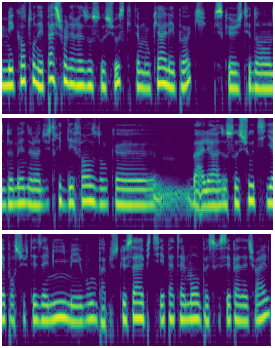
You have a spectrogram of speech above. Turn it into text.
Mais quand on n'est pas sur les réseaux sociaux, ce qui était mon cas à l'époque, puisque j'étais dans le domaine de l'industrie de défense, donc euh, bah, les réseaux sociaux, tu y es pour suivre tes amis, mais bon, pas plus que ça, et puis tu y es pas tellement parce que c'est pas naturel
